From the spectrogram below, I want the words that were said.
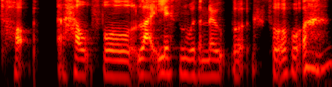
top helpful like listen with a notebook sort of one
